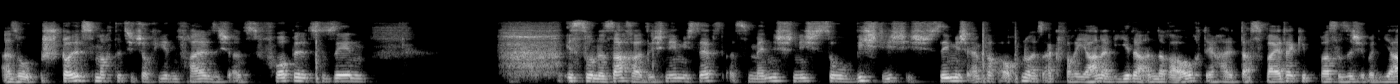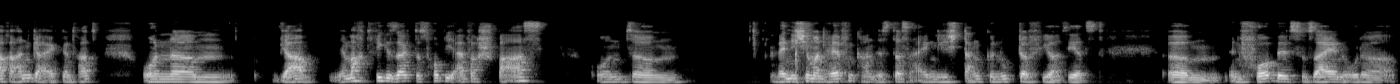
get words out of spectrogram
Also stolz macht es sich auf jeden Fall, sich als Vorbild zu sehen, ist so eine Sache. Also ich nehme mich selbst als Mensch nicht so wichtig. Ich sehe mich einfach auch nur als Aquarianer, wie jeder andere auch, der halt das weitergibt, was er sich über die Jahre angeeignet hat. Und ähm, ja, mir macht, wie gesagt, das Hobby einfach Spaß. Und ähm, wenn ich jemand helfen kann, ist das eigentlich Dank genug dafür. Also jetzt ähm, ein Vorbild zu sein oder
